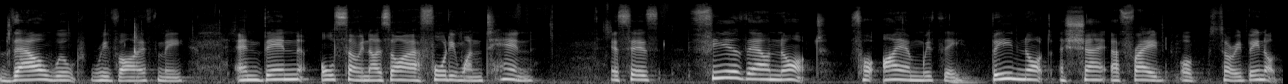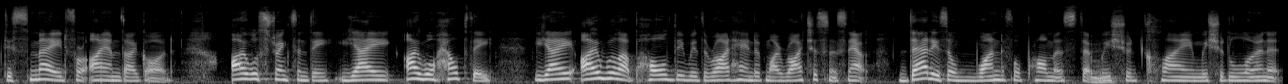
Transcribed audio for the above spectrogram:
thou wilt revive me. And then also in Isaiah 41:10, it says, Fear thou not, for I am with thee. Mm. Be not ashamed, afraid, or sorry, be not dismayed, for I am thy God. I will strengthen thee, yea, I will help thee. Yea, I will uphold thee with the right hand of my righteousness. Now, that is a wonderful promise that we mm. should claim, we should learn it,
